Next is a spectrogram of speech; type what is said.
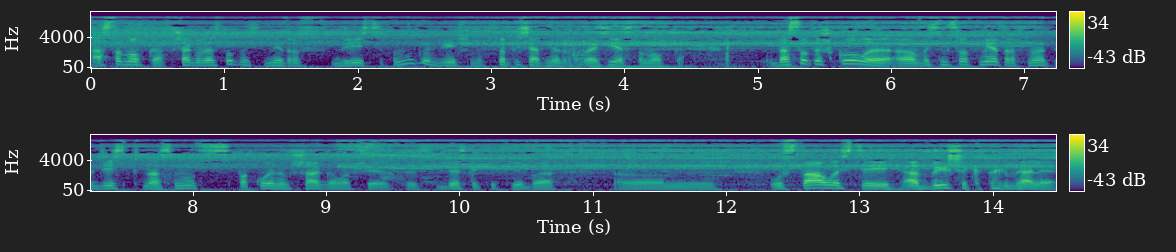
остановка в шаговой доступности метров 200, ну 200, 150 метров пройти остановка. До сотой школы 800 метров, но это 10-15 минут спокойным шагом вообще, то есть без каких-либо эм, усталостей, отдышек и так далее.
